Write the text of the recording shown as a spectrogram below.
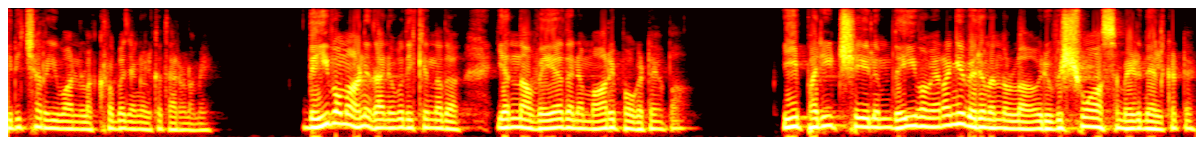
തിരിച്ചറിയുവാനുള്ള കൃപ ഞങ്ങൾക്ക് തരണമേ. ദൈവമാണ് ഇത് അനുവദിക്കുന്നത് എന്ന വേദന മാറിപ്പോകട്ടെ അപ്പ. ഈ പരീക്ഷയിലും ദൈവം ഇറങ്ങി വരുമെന്നുള്ള ഒരു വിശ്വാസം എഴുന്നേൽക്കട്ടെ.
